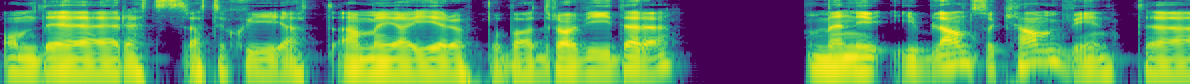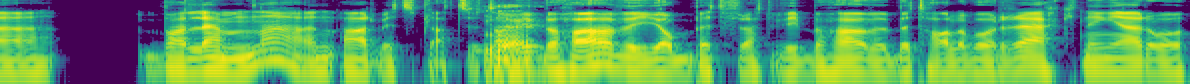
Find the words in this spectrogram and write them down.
Om det är rätt strategi att ah, men jag ger upp och bara drar vidare. Men i, ibland så kan vi inte bara lämna en arbetsplats utan Nej. vi behöver jobbet för att vi behöver betala våra räkningar och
